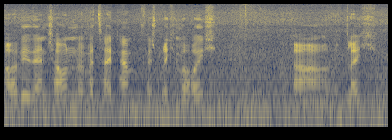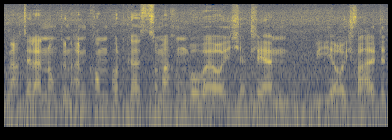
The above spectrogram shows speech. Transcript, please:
Aber wir werden schauen, wenn wir Zeit haben, versprechen wir euch, äh, gleich nach der Landung einen Ankommen-Podcast zu machen, wo wir euch erklären, wie ihr euch verhaltet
